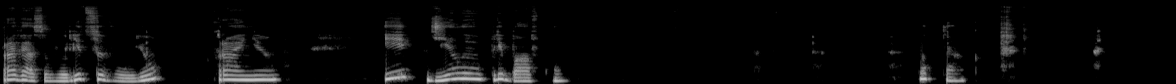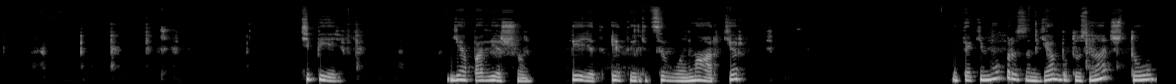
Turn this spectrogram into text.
провязываю лицевую крайнюю и делаю прибавку. Вот так. Теперь я повешу перед этой лицевой маркер и таким образом я буду знать, что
